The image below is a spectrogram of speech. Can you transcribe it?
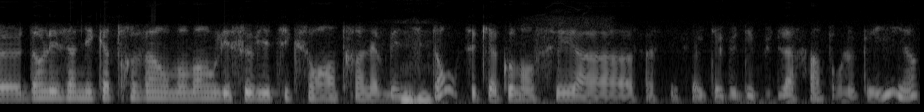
euh, dans les années 80, au moment où les soviétiques sont rentrés en Afghanistan, mhm. ce qui a commencé à, ça a été le début de la fin pour le pays, hein.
